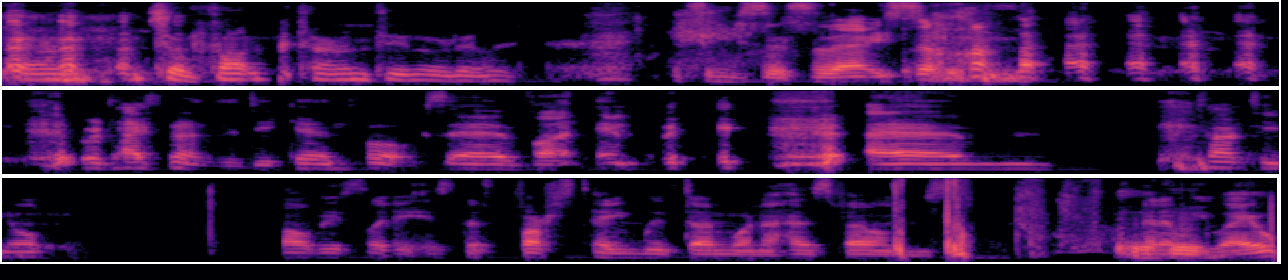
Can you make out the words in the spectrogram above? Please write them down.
Tar- so fuck Tarantino, really. Jesus, that is so. We're talking about the deep end, folks. Uh, but anyway, um, Tarantino, obviously, it's the first time we've done one of his films in a wee while.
